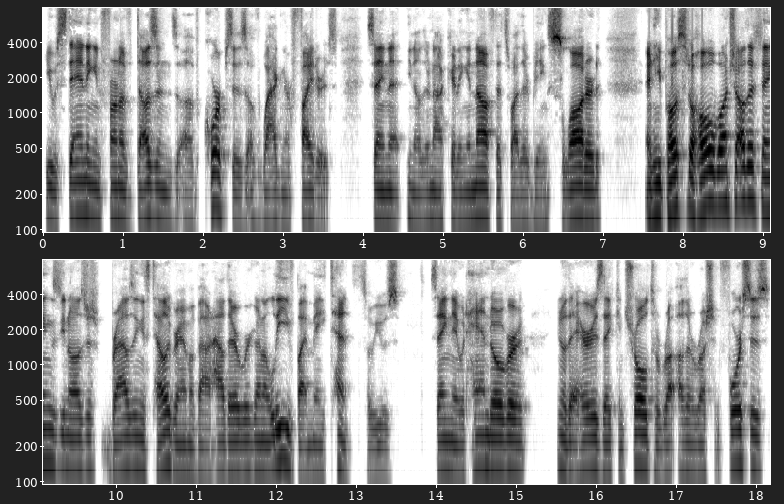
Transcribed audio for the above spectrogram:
he was standing in front of dozens of corpses of Wagner fighters, saying that you know they're not getting enough. That's why they're being slaughtered. And he posted a whole bunch of other things. You know, I was just browsing his Telegram about how they were going to leave by May 10th. So he was saying they would hand over, you know, the areas they control to ru- other Russian forces.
